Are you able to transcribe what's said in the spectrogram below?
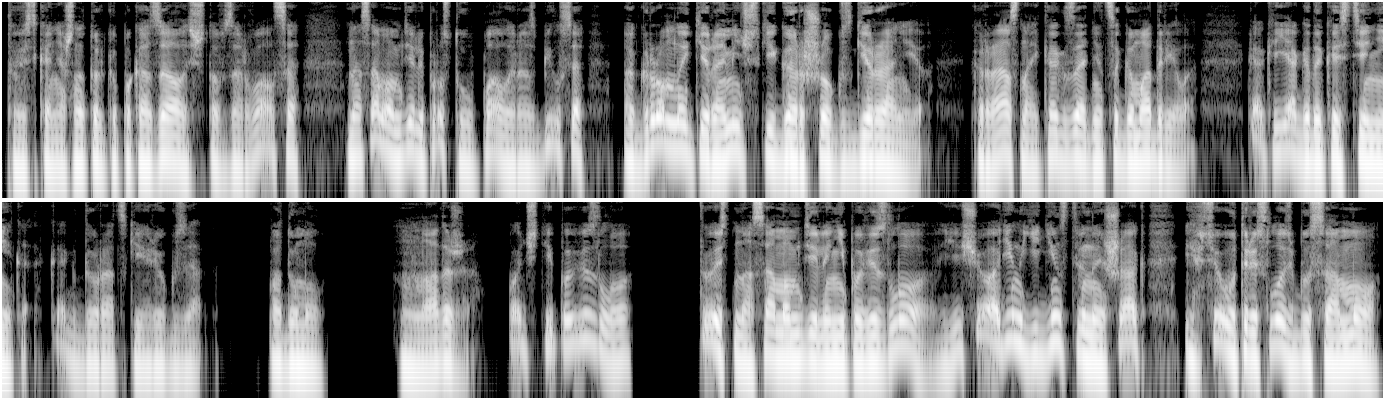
то есть, конечно, только показалось, что взорвался, на самом деле просто упал и разбился огромный керамический горшок с геранью, красной, как задница гамадрила, как ягода костяника, как дурацкий рюкзак. Подумал, надо же, почти повезло. То есть на самом деле не повезло, еще один единственный шаг, и все утряслось бы само.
